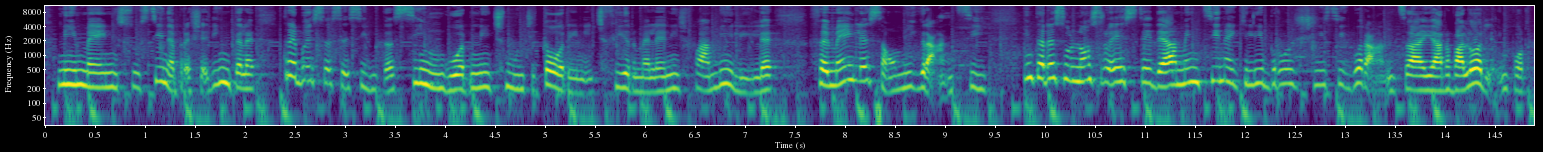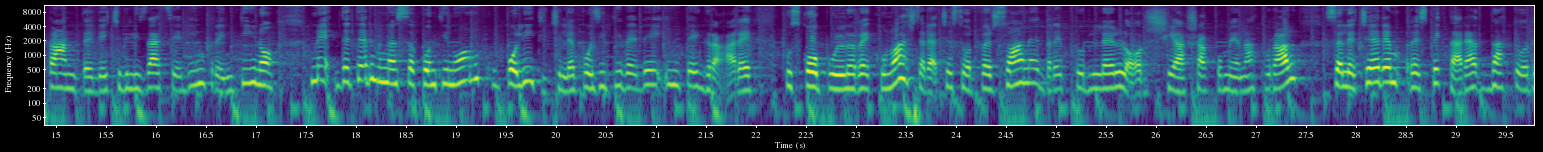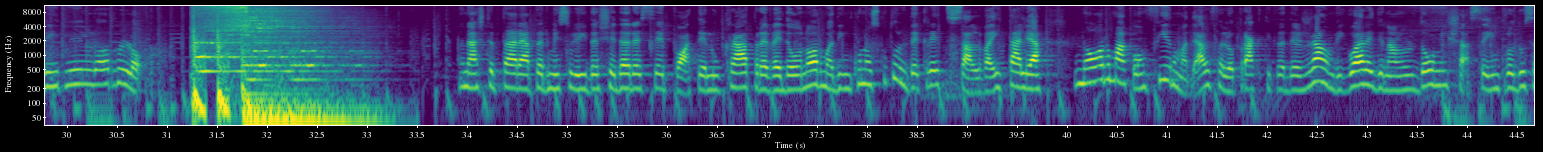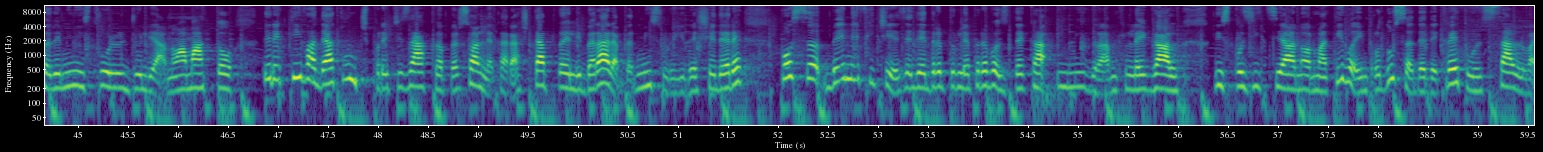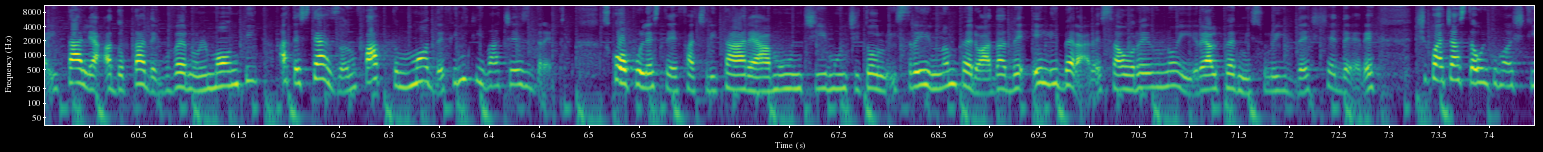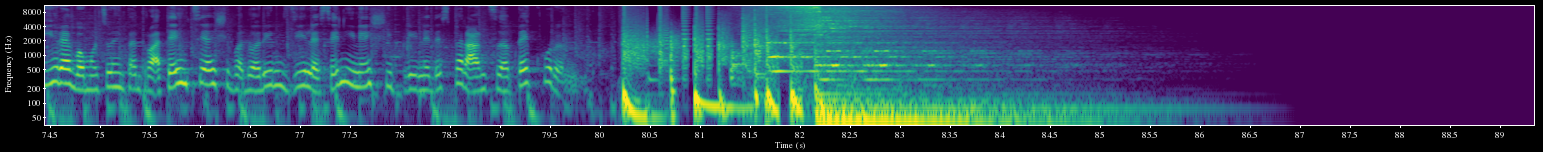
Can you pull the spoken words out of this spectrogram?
Nimeni, susține președintele, trebuie să se simtă singur, nici muncitorii, nici firmele, nici familiile, femeile sau migranții. Interesul nostru este de a menține echilibrul și siguranța, iar valorile importante de civilizație din Trentino ne determină să continuăm cu politicile pozitive de integrare, cu scopul recunoașterea acestor persoane, drepturile lor și, așa cum e natural, să le cerem respectarea datoririlor lor. În așteptarea permisului de ședere se poate lucra, prevede o normă din cunoscutul decret Salva Italia. Norma confirmă de altfel o practică deja în vigoare din anul 2006, introdusă de ministrul Giuliano Amato. Directiva de atunci preciza că persoanele care așteaptă eliberarea permisului de ședere pot să beneficieze de drepturile prevăzute ca imigrant legal. Dispoziția normativă introdusă de decretul Salva Italia, adoptat de guvernul Monti, atestează în fapt în mod definitiv definitiv acest drept. Scopul este facilitarea muncii muncitorului străin în perioada de eliberare sau reînnoire al permisului de ședere. Și cu această ultimă știre vă mulțumim pentru atenție și vă dorim zile senine și pline de speranță. Pe curând!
